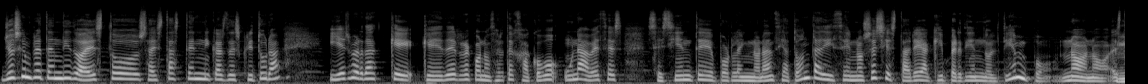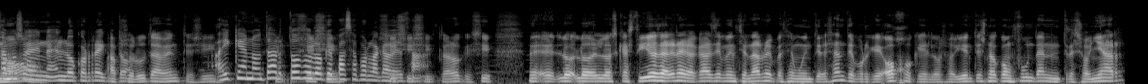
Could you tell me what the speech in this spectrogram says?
Yo siempre he tendido a estos a estas técnicas de escritura y es verdad que, que he de reconocerte, Jacobo, una a veces se siente por la ignorancia tonta, dice, no sé si estaré aquí perdiendo el tiempo. No, no, estamos No, en, en lo correcto. Absolutamente, sí. Hay que anotar todo lo que pasa por la Sí, Sí, cabeza. sí, claro que sí. Eh, eh, lo, lo los castillos de arena que acabas de mencionar me parece muy interesante porque, ojo, que los oyentes no confundan entre soñar,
